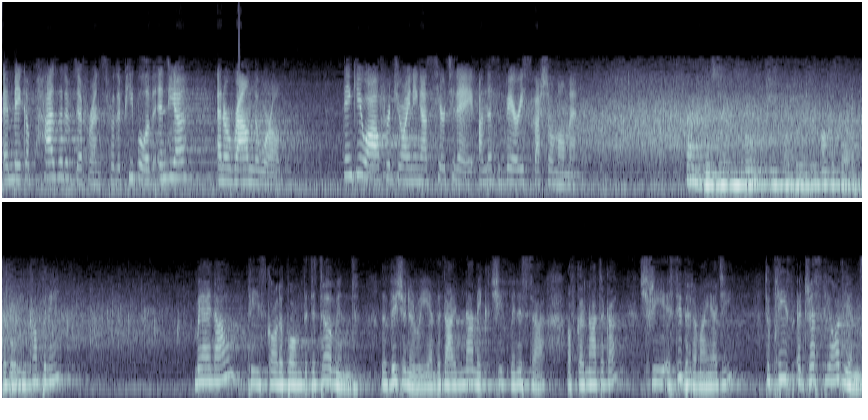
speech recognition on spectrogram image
and make a positive difference for the people of India and around the world. Thank you all for joining us here today on this very special moment. Thank you, Pope, Chief Operating Officer of the Boeing Company. May I now please call upon the determined, the visionary, and the dynamic Chief Minister of Karnataka, Shri Siddharamaya ji, to please address the audience.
